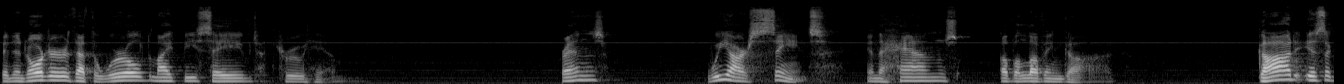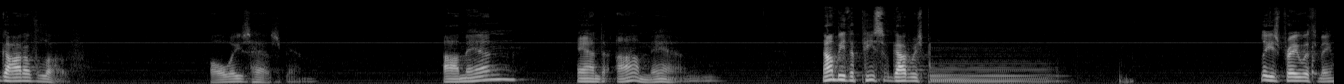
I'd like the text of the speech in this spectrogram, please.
but in order that the world might be saved through him. Friends, we are saints in the hands of a loving God. God is a God of love, always has been. Amen and amen. Now be the peace of God which. Please pray with me.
